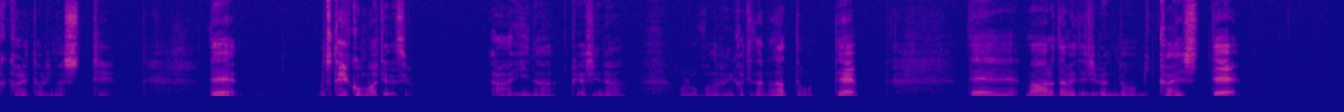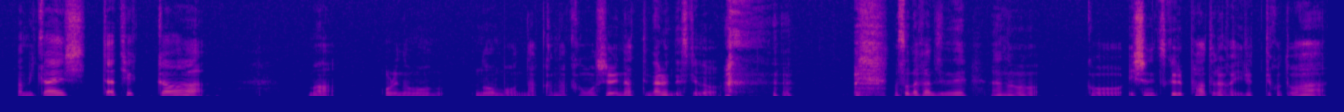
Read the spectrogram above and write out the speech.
書かれておりまして。でちょっとへこむわけですよ。ああいいな悔しいな。俺もこんな風に書けたらなって思って。でまあ改めて自分のを見返して、まあ、見返した結果はまあ俺のものもなかなか面白いなってなるんですけど。そんな感じでねあのこう一緒に作るパートナーがいるってことは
